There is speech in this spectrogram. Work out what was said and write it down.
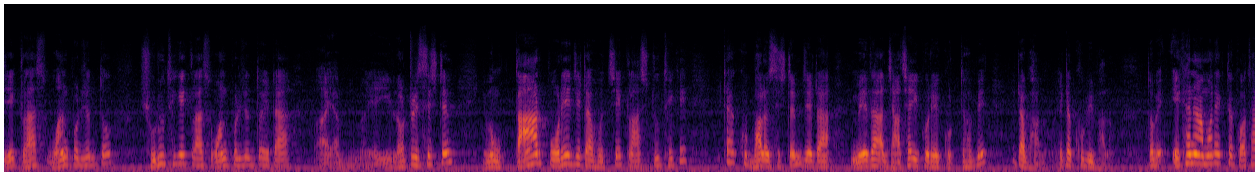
যে ক্লাস ওয়ান পর্যন্ত, শুরু থেকে ক্লাস ওয়ান পর্যন্ত এটা এই লটারি সিস্টেম এবং তারপরে যেটা হচ্ছে ক্লাস টু থেকে, এটা খুব ভালো সিস্টেম যেটা মেধা যাচাই করে করতে হবে, এটা ভালো, এটা খুবই ভালো। তবে এখানে আমার একটা কথা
